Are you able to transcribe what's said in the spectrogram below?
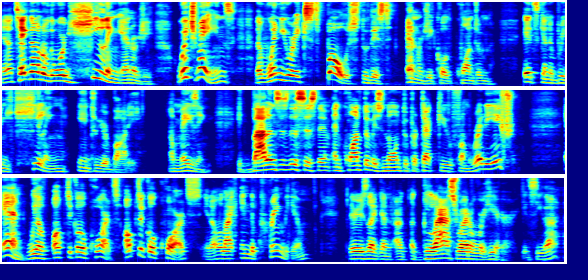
You know, take note of the word healing energy, which means that when you're exposed to this energy called quantum. It's going to bring healing into your body. Amazing. It balances the system, and quantum is known to protect you from radiation. And we have optical quartz. Optical quartz, you know, like in the premium, there is like an, a, a glass right over here. You can see that?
